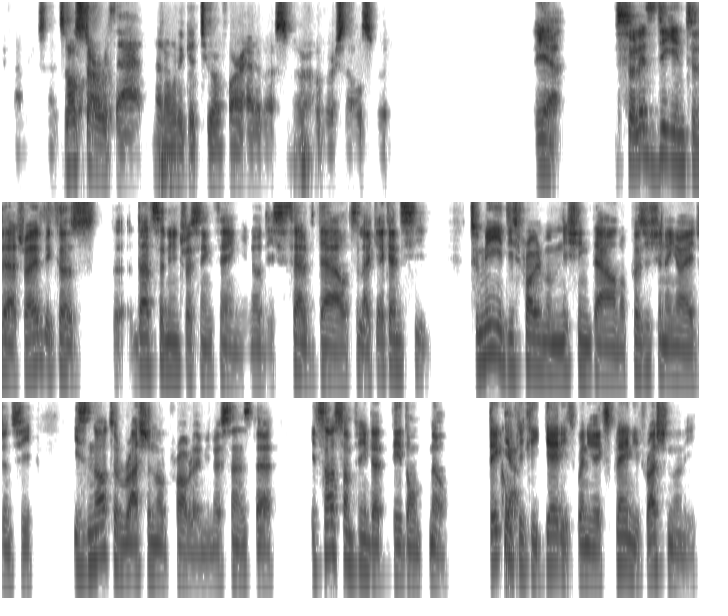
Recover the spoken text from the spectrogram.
If that makes sense. And I'll start with that. I don't want to get too far ahead of us of ourselves, but yeah. So let's dig into that, right? Because that's an interesting thing. You know, this self doubt. Like I can see, to me, this problem of niching down or positioning your agency is not a rational problem in a sense that it's not something that they don't know. They completely yeah. get it when you explain it rationally.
